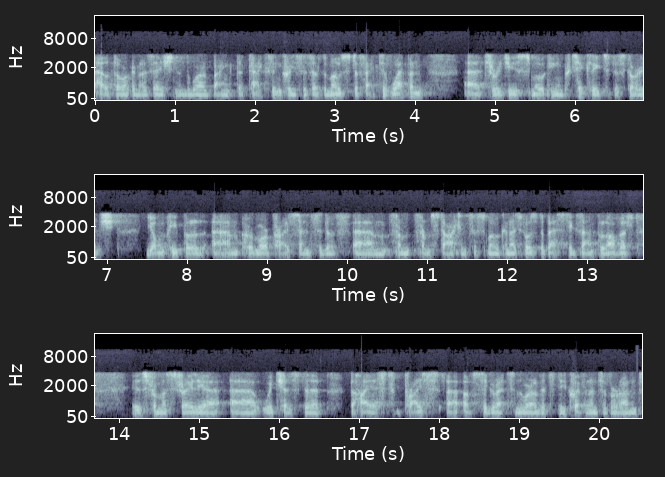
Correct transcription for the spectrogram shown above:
Health Organization and the World Bank that tax increases are the most effective weapon uh, to reduce smoking and particularly to discourage young people um, who are more price sensitive um, from from starting to smoke. And I suppose the best example of it is from Australia, uh, which has the the highest price uh, of cigarettes in the world. It's the equivalent of around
